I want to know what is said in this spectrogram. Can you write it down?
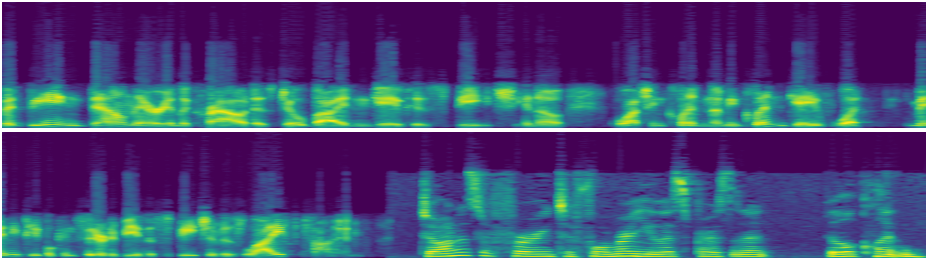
But being down there in the crowd as Joe Biden gave his speech, you know, watching Clinton, I mean, Clinton gave what many people consider to be the speech of his lifetime. John is referring to former U.S. President Bill Clinton.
